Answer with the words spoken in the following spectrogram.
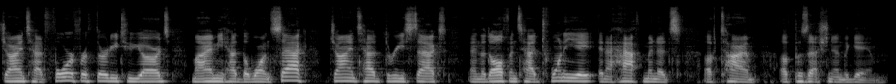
Giants had 4 for 32 yards. Miami had the one sack. Giants had 3 sacks and the Dolphins had 28 and a half minutes of time of possession in the game.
